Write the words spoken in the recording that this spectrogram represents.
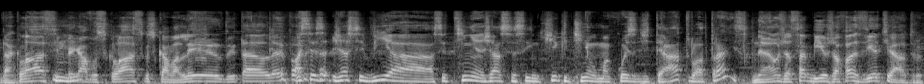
da classe, uhum. pegava os clássicos, ficava lendo e tal, né? Mas você já se via, você tinha, já se sentia que tinha alguma coisa de teatro lá atrás? Não, já sabia, eu já fazia teatro.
